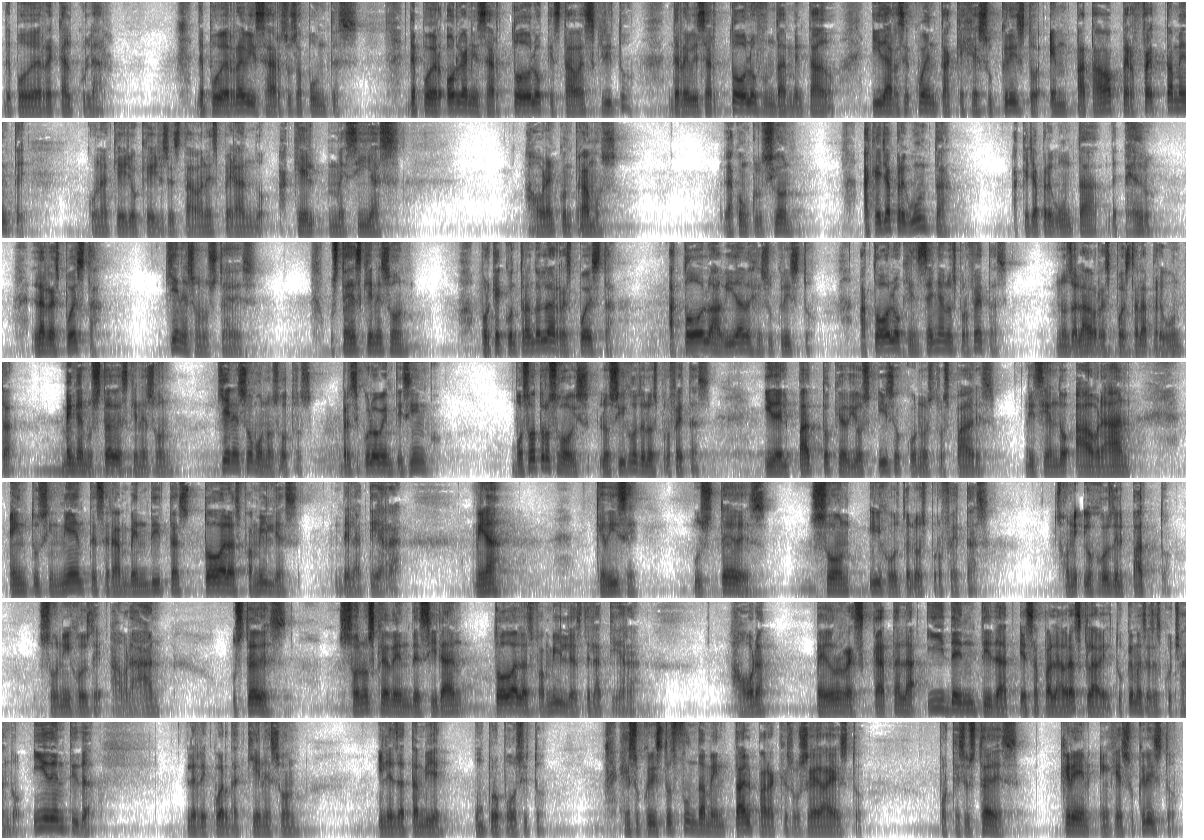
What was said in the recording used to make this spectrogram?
de poder recalcular, de poder revisar sus apuntes, de poder organizar todo lo que estaba escrito, de revisar todo lo fundamentado y darse cuenta que Jesucristo empataba perfectamente con aquello que ellos estaban esperando, aquel Mesías. Ahora encontramos la conclusión, aquella pregunta, aquella pregunta de Pedro, la respuesta, ¿quiénes son ustedes? ¿Ustedes quiénes son? Porque encontrando la respuesta a toda la vida de Jesucristo, a todo lo que enseñan los profetas, nos da la respuesta a la pregunta, vengan ustedes quiénes son, quiénes somos nosotros. Versículo 25. Vosotros sois los hijos de los profetas y del pacto que Dios hizo con nuestros padres, diciendo a Abraham, en tu simiente serán benditas todas las familias de la tierra. Mira, que dice, ustedes son hijos de los profetas, son hijos del pacto, son hijos de Abraham. Ustedes son los que bendecirán todas las familias de la tierra. Ahora, Pedro rescata la identidad. Esa palabra es clave. Tú que me estás escuchando, identidad. Le recuerda quiénes son y les da también un propósito. Jesucristo es fundamental para que suceda esto. Porque si ustedes creen en Jesucristo,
